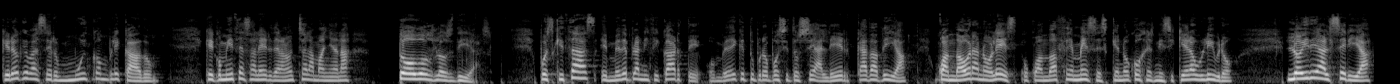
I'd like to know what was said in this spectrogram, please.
creo que va a ser muy complicado que comiences a leer de la noche a la mañana todos los días. Pues quizás en vez de planificarte o en vez de que tu propósito sea leer cada día, cuando ahora no lees o cuando hace meses que no coges ni siquiera un libro, lo ideal sería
